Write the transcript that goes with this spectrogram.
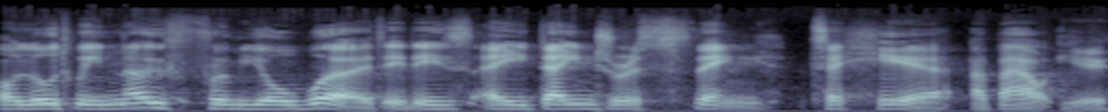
Oh Lord, we know from your word it is a dangerous thing to hear about you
